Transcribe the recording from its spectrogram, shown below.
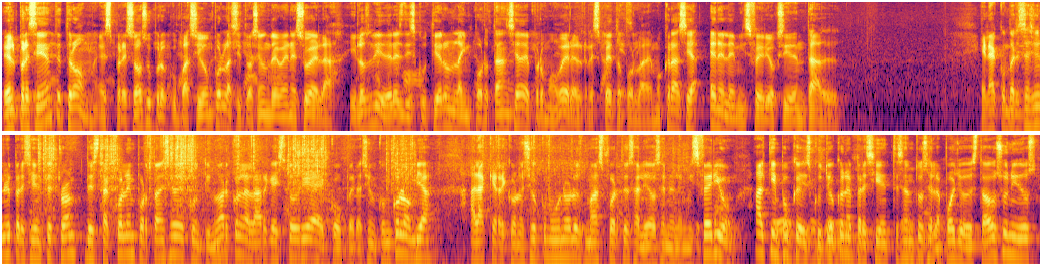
El presidente Trump expresó su preocupación por la situación de Venezuela y los líderes discutieron la importancia de promover el respeto por la democracia en el hemisferio occidental. En la conversación, el presidente Trump destacó la importancia de continuar con la larga historia de cooperación con Colombia, a la que reconoció como uno de los más fuertes aliados en el hemisferio, al tiempo que discutió con el presidente Santos el apoyo de Estados Unidos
